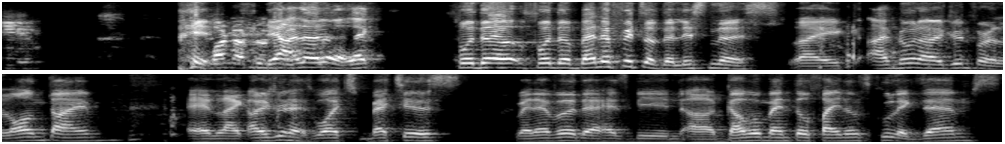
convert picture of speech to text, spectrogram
game. Wait, one or two yeah, no, no, like for the for the benefits of the listeners, like I've known Arjun for a long time, and like Arjun has watched matches whenever there has been uh, governmental final school exams,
